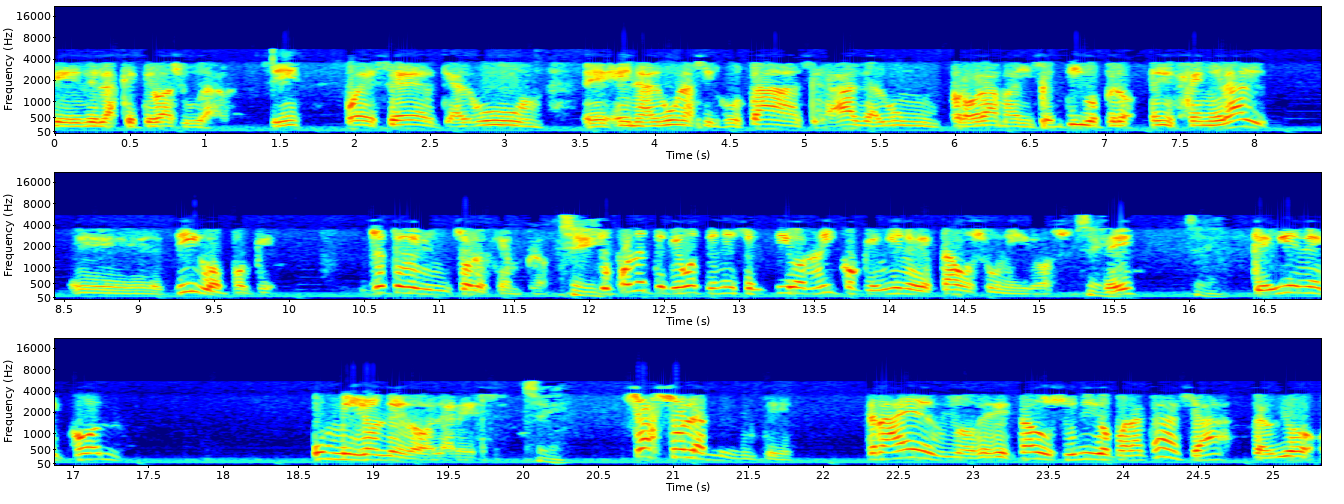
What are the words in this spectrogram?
que de las que te va a ayudar, ¿sí? Puede ser que algún, eh, en alguna circunstancia haya algún programa de incentivo, pero en general, eh, digo, porque yo te doy un solo ejemplo. Sí. Suponete que vos tenés el tío rico que viene de Estados Unidos, Sí. ¿sí? Sí, Que viene con un millón de dólares. sí. Ya solamente traerlo desde Estados Unidos para acá ya perdió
